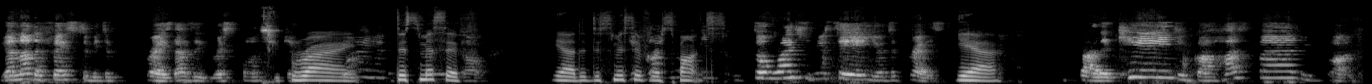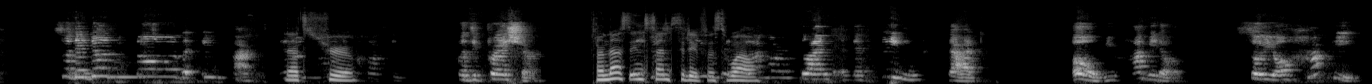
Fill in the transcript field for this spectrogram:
you're not the first to be depressed. That's the response you get. Right. Dismissive. Yeah, the dismissive response. So why should you say you're depressed? Yeah. You've got a kid, you've got a husband, you've got so they don't know the impact. They that's true. For depression. And that's they insensitive as well. Life and they think that, oh, you have it all. So you're happy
